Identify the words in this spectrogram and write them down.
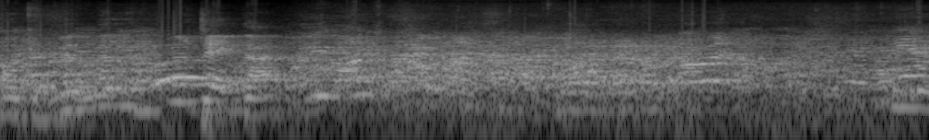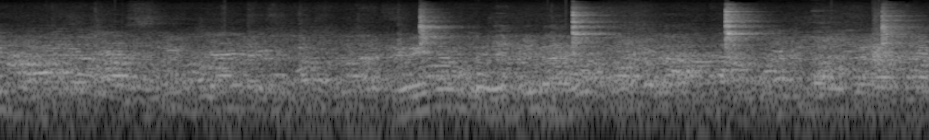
Okay, we'll, we'll, we'll take that. Wait a minute, guys.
